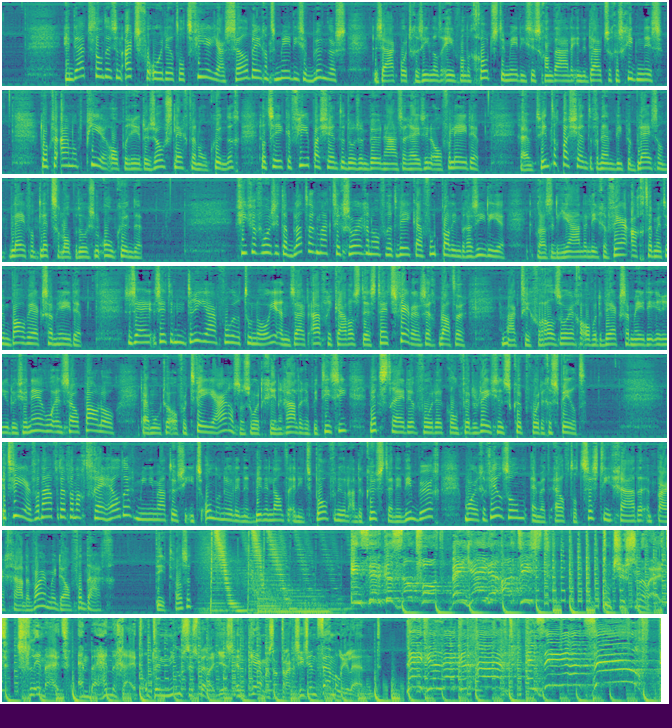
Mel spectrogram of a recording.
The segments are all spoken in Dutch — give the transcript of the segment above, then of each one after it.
In Duitsland is een arts veroordeeld tot vier jaar cel wegens medische blunders. De zaak wordt gezien als een van de grootste medische schandalen in de Duitse geschiedenis. Dr. Arnold Pier opereerde zo slecht en onkundig dat zeker vier patiënten door zijn beunhazerij zijn overleden. Ruim twintig patiënten van hem liepen blijvend letsel op door zijn onkunde. FIFA-voorzitter Blatter maakt zich zorgen over het WK voetbal in Brazilië. De Brazilianen liggen ver achter met hun bouwwerkzaamheden. Ze zitten nu drie jaar voor het toernooi en Zuid-Afrika was destijds verder, zegt Blatter. Hij maakt zich vooral zorgen over de werkzaamheden in Rio de Janeiro en Sao Paulo. Daar moeten over twee jaar, als een soort generale repetitie, wedstrijden voor de Confederations Cup worden gespeeld. Het weer. Vanavond en vannacht vrij helder. Minima tussen iets onder nul in het binnenland en iets boven nul aan de kust en in Limburg. Morgen veel zon en met 11 tot 16 graden een paar graden warmer dan vandaag. Dit was het. In Circus Zandvoort ben jij de artiest. Toets je snelheid, slimheid en behendigheid op de nieuwste spelletjes en kermisattracties in Familyland. Leef je lekker uit en zie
